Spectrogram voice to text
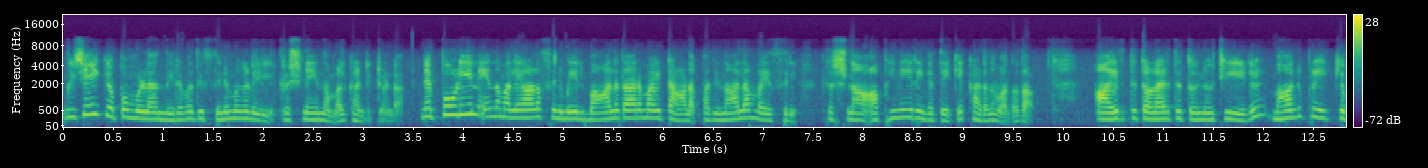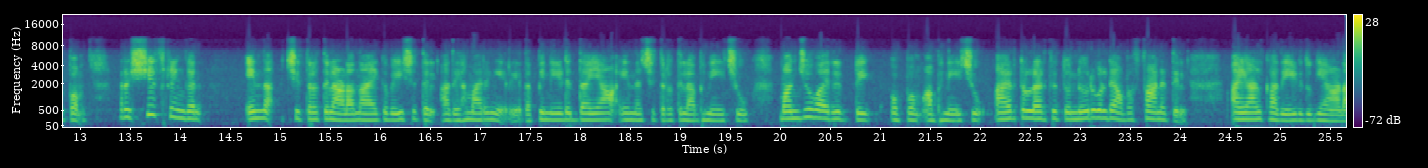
വിജയ്ക്കൊപ്പമുള്ള നിരവധി സിനിമകളിൽ കൃഷ്ണയെ നമ്മൾ കണ്ടിട്ടുണ്ട്. നെപ്പോളിയൻ എന്ന മലയാള സിനിമയിൽ ബാലതാരമായിട്ടാണ് പതിനാലാം വയസ്സിൽ കൃഷ്ണ അഭിനയ രംഗത്തേക്ക് കടന്നു വന്നത്. ആയിരത്തി തൊള്ളായിരത്തി തൊണ്ണൂറ്റിയേഴിൽ ഭാനുപ്രിയയ്ക്കൊപ്പം ഋഷി ശൃംഗൻ എന്ന ചിത്രത്തിലാണ് നായക വേഷത്തിൽ അദ്ദേഹം അരങ്ങേറിയത്. പിന്നീട് ദയ എന്ന ചിത്രത്തിൽ അഭിനയിച്ചു. മഞ്ജു വാര്യരുടെ ഒപ്പം അഭിനയിച്ചു. ആയിരത്തി തൊള്ളായിരത്തി തൊണ്ണൂറുകളുടെ അവസാനത്തിൽ അയാൾ കഥ എഴുതുകയാണ്.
